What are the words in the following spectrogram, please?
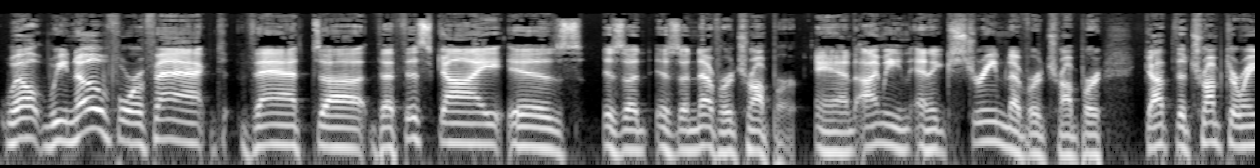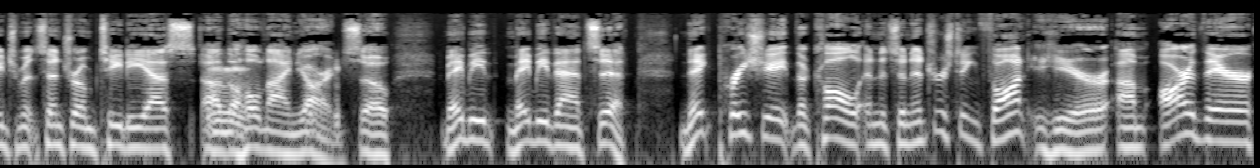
Well, we know for a fact that uh, that this guy is is a is a never Trumper, and I mean an extreme never Trumper. Got the Trump derangement syndrome, TDS, uh, mm-hmm. the whole nine yards. So maybe maybe that's it. Nick, appreciate the call, and it's an interesting thought here. Um, are there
